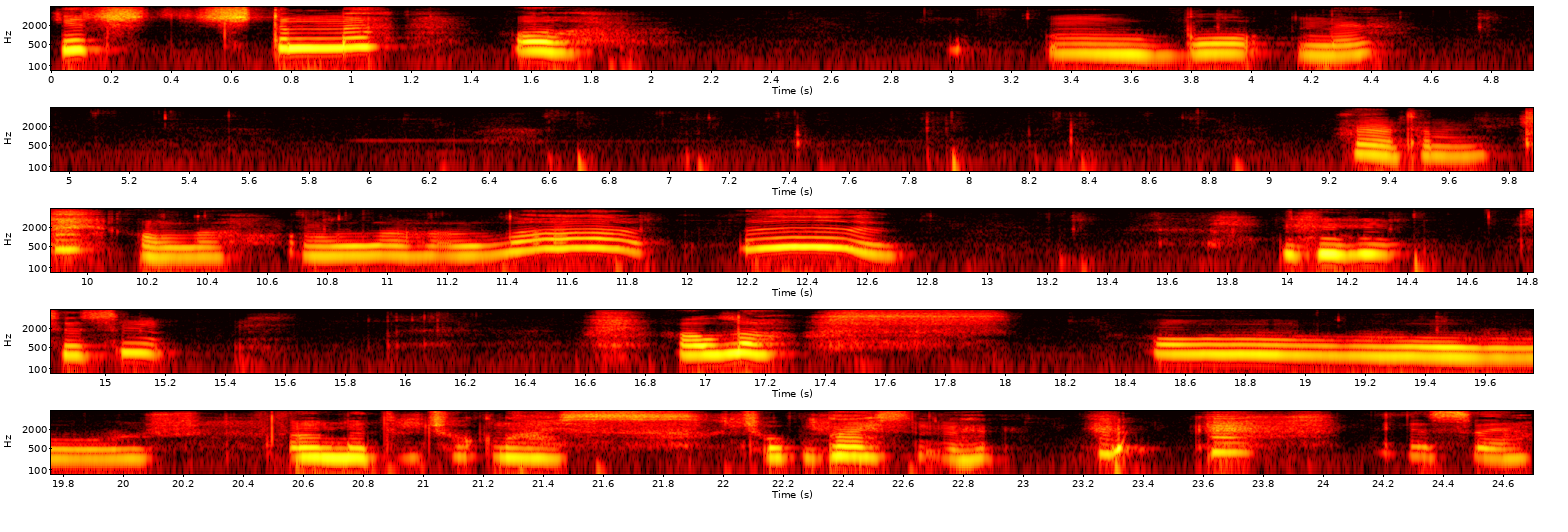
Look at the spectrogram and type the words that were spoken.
Geçtim mi? Oh. Hmm, Bu ne? Ha tamam. Allah Allah Allah. Sesim Allah. Ölmedim çok nice. Çok nice. Neyse.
